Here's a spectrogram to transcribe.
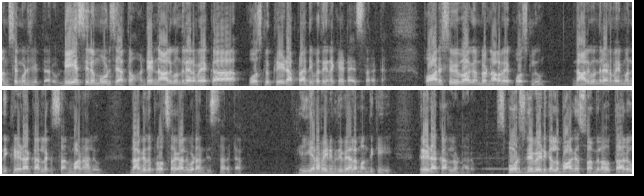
అంశం కూడా చెప్పారు. డిఎస్సీలో మూడు శాతం అంటే నాలుగు వందల ఇరవై ఒక్క పోస్టులు క్రీడా ప్రాతిపదికన కేటాయిస్తారట. ఫారెస్ట్ విభాగంలో నలభై పోస్టులు నాలుగు వందల ఎనభై మంది క్రీడాకారులకు సన్మానాలు నగదు ప్రోత్సాహాలు కూడా అందిస్తారట. ఈ ఇరవై ఎనిమిది వేల మందికి క్రీడాకారులు ఉన్నారు. స్పోర్ట్స్ డే వేడుకల్లో భాగస్వాములు అవుతారు.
